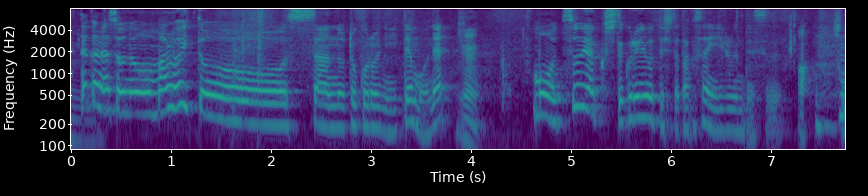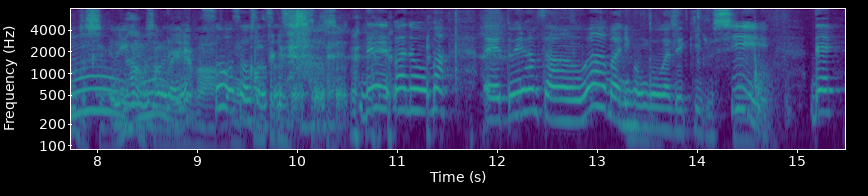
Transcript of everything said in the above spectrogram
え、だからそのマルワイトさんのところにいてもねええもう通訳してくれようって人たくさんいるんです。あそうですよ。ウハムさんがいればそうそうそうそう。そうであのまあえっ、とイハムさんはまあ日本語ができるし、で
